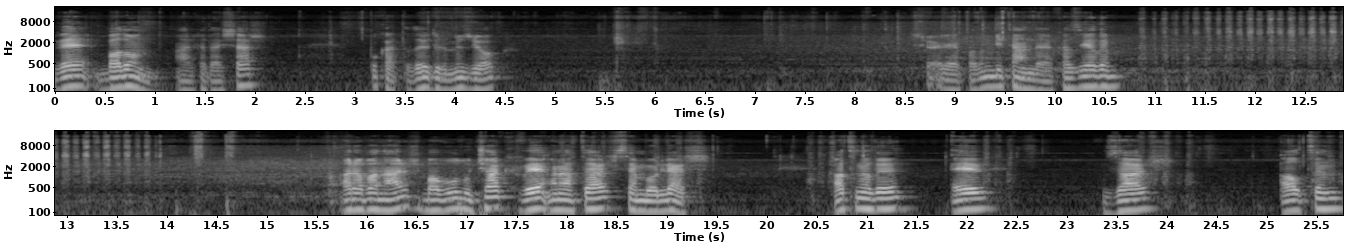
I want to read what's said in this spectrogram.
ve balon arkadaşlar. Bu kartta da ödülümüz yok. Şöyle yapalım. Bir tane daha kazıyalım. Arabalar, bavul, uçak ve anahtar semboller. Atnalı, ev, zar, altın,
